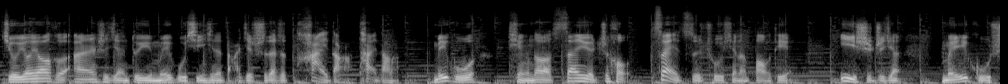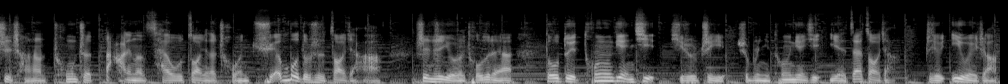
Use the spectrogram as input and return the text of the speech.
九幺幺和安然事件对于美股信心的打击实在是太大太大了，美股挺到了三月之后再次出现了暴跌，一时之间，美股市场上充斥大量的财务造假的丑闻，全部都是造假啊！甚至有的投资人啊都对通用电气提出质疑，是不是你通用电气也在造假？这就意味着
